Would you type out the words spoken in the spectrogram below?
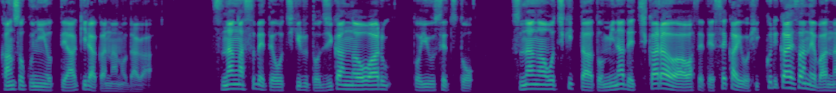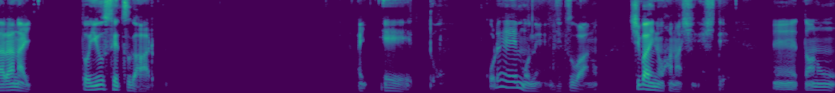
観測によって明らかなのだが砂が全て落ちきると時間が終わるという説と砂が落ちきった後皆で力を合わせて世界をひっくり返さねばならないという説がある。はい、えー、っとこれもね実はあの芝居の話でしてえー、っとあの、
